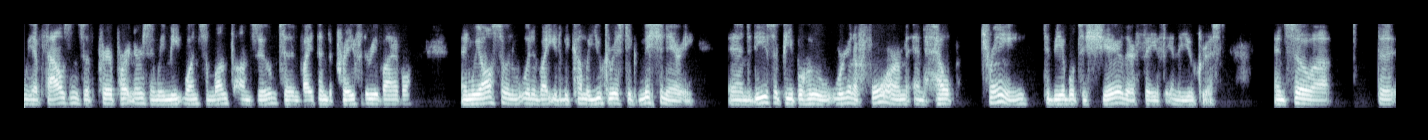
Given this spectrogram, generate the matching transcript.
we have thousands of prayer partners, and we meet once a month on Zoom to invite them to pray for the revival. And we also would invite you to become a Eucharistic missionary. And these are people who we're going to form and help train to be able to share their faith in the Eucharist. And so uh, the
